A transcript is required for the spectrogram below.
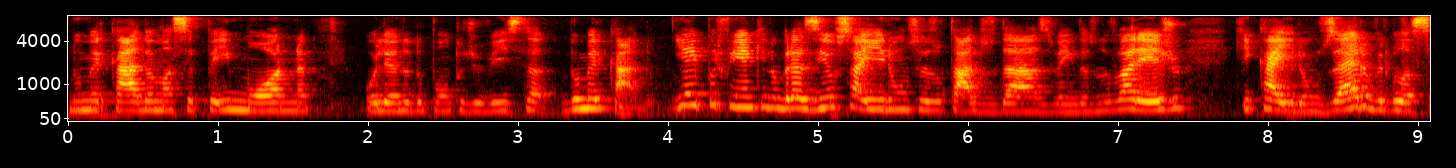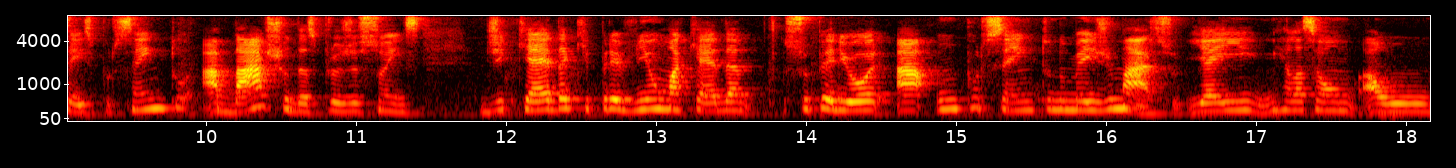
no mercado, é uma CPI morna, olhando do ponto de vista do mercado. E aí, por fim, aqui no Brasil saíram os resultados das vendas no varejo, que caíram 0,6%, abaixo das projeções de queda que previam uma queda superior a 1% no mês de março. E aí, em relação ao,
